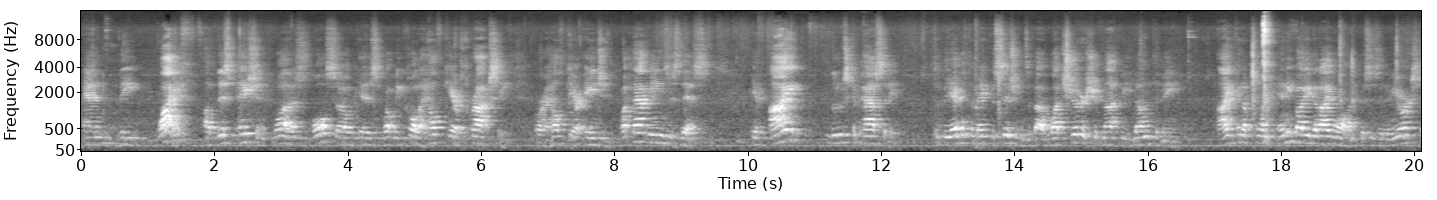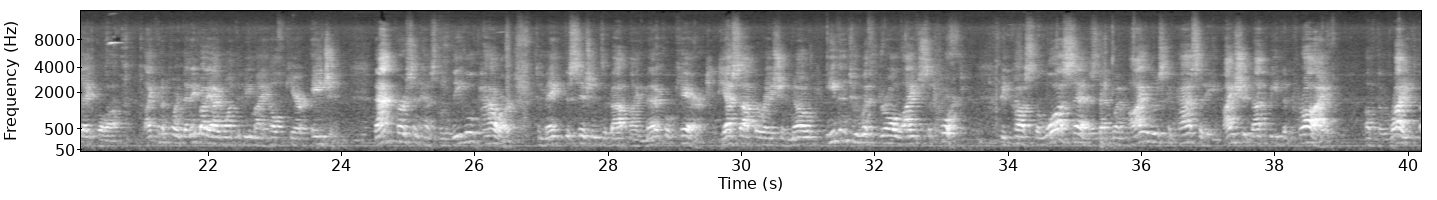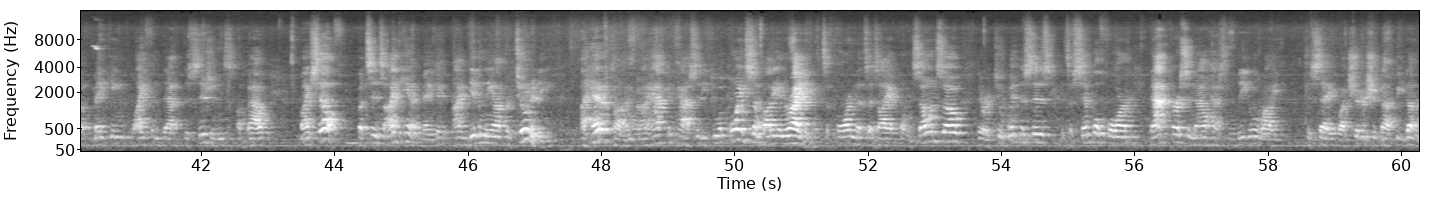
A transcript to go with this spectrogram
And the wife of this patient was also his, what we call a healthcare proxy, or a healthcare agent. What that means is this. If I lose capacity to be able to make decisions about what should or should not be done to me, I can appoint anybody that I want, this is a New York state law, I can appoint anybody I want to be my healthcare agent. That person has the legal power to make decisions about my medical care, yes operation, no, even to withdraw life support. Because the law says that when I lose capacity, I should not be deprived of the right of making life and death decisions about myself. But since I can't make it, I'm given the opportunity ahead of time when I have capacity to appoint somebody in writing. It's a form that says I appoint so-and-so, there are two witnesses, it's a simple form. That person now has the legal right to say what should or should not be done. Now,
